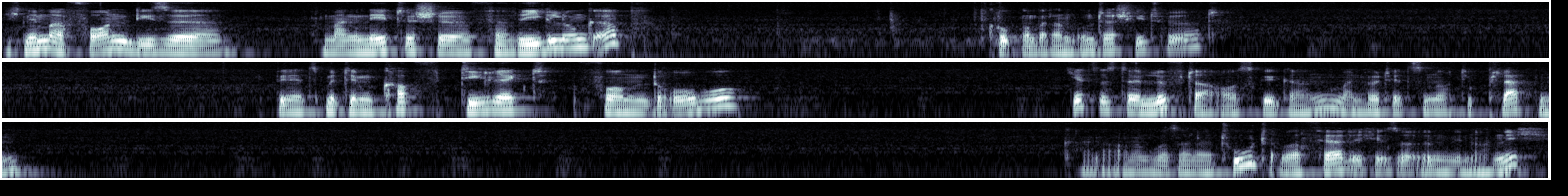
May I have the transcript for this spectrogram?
Ich nehme mal vorne diese magnetische Verriegelung ab gucken, ob er dann einen Unterschied hört. Ich bin jetzt mit dem Kopf direkt vorm Drobo. Jetzt ist der Lüfter ausgegangen. Man hört jetzt nur noch die Platten. Keine Ahnung, was er da tut, aber fertig ist er irgendwie noch nicht.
